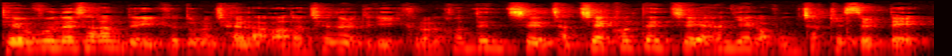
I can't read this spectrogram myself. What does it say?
대부분의 사람들이 그동안 잘 나가던 채널들이 그런 컨텐츠 자체 컨텐츠의 한계가 봉착했을 때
